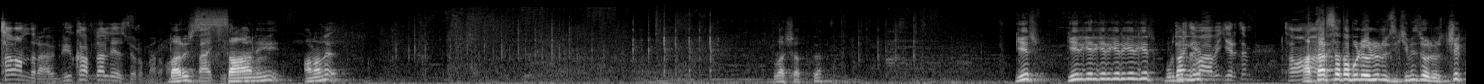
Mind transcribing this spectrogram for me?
Tamamdır abi büyük harflerle yazıyorum ben ona. Barış Belki Sani ananı Ulaş attı. Gir. Gir gir gir gir gir gir. Buradan girdim gir. abi girdim. Tamam Atarsa da böyle ölürüz. ikimiz de ölürüz. Çık.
